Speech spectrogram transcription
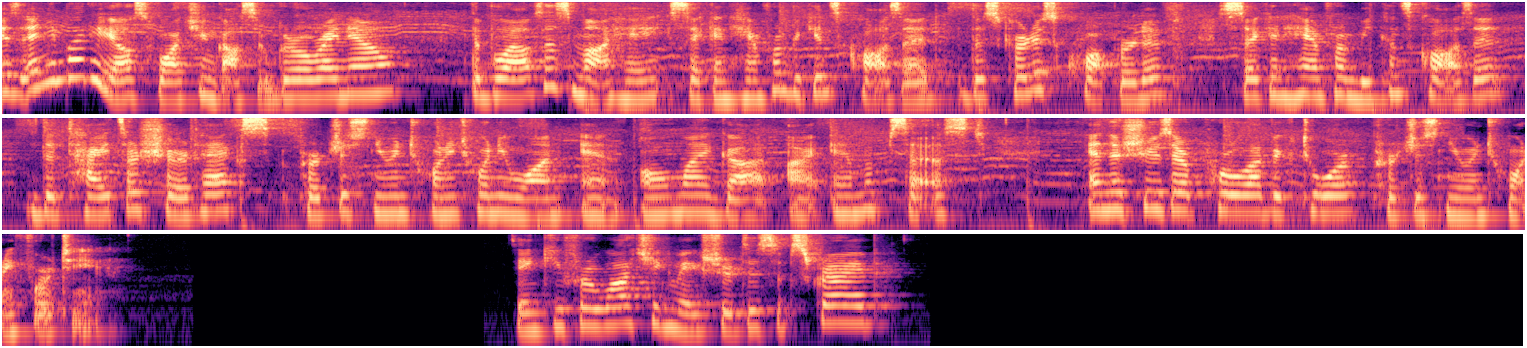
Is anybody else watching Gossip Girl right now? The blouse is Maje, secondhand from Beacon's Closet. The skirt is Cooperative, secondhand from Beacon's Closet. The tights are Sheertex, purchased new in 2021, and oh my god, I am obsessed. And the shoes are Pour Victor, purchased new in 2014. Thank you for watching, make sure to subscribe.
